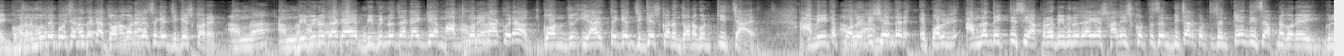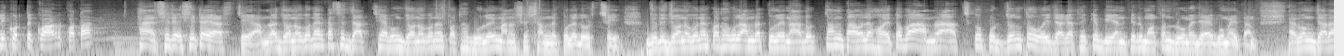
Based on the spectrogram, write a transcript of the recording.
এই ঘরের মধ্যে বসে না দেখা জনগণের কাছে জিজ্ঞেস করেন। আমরা আমরা বিভিন্ন জায়গায় বিভিন্ন জায়গায় গিয়ে মাতবরি না করে ইয়ার থেকে জিজ্ঞেস করেন জনগণ কি চায়। আমি এটা পলিটিশিয়ানদের আমরা দেখতেছি আপনারা বিভিন্ন জায়গায় সালিশ করতেছেন বিচার করতেছেন। কে দিছে আপনার ঘরে এইগুলি করতে করার কথা? হ্যাঁ সেটা সেটাই আসছে। আমরা জনগণের কাছে যাচ্ছি এবং জনগণের কথাগুলোই মানুষের সামনে তুলে ধরছি। যদি জনগণের কথাগুলো আমরা তুলে না ধরতাম তাহলে হয়তোবা আমরা আজকে পর্যন্ত ওই জায়গা থেকে বিএনপির মতন রুমে যায় ঘুমাইতাম। এবং যারা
